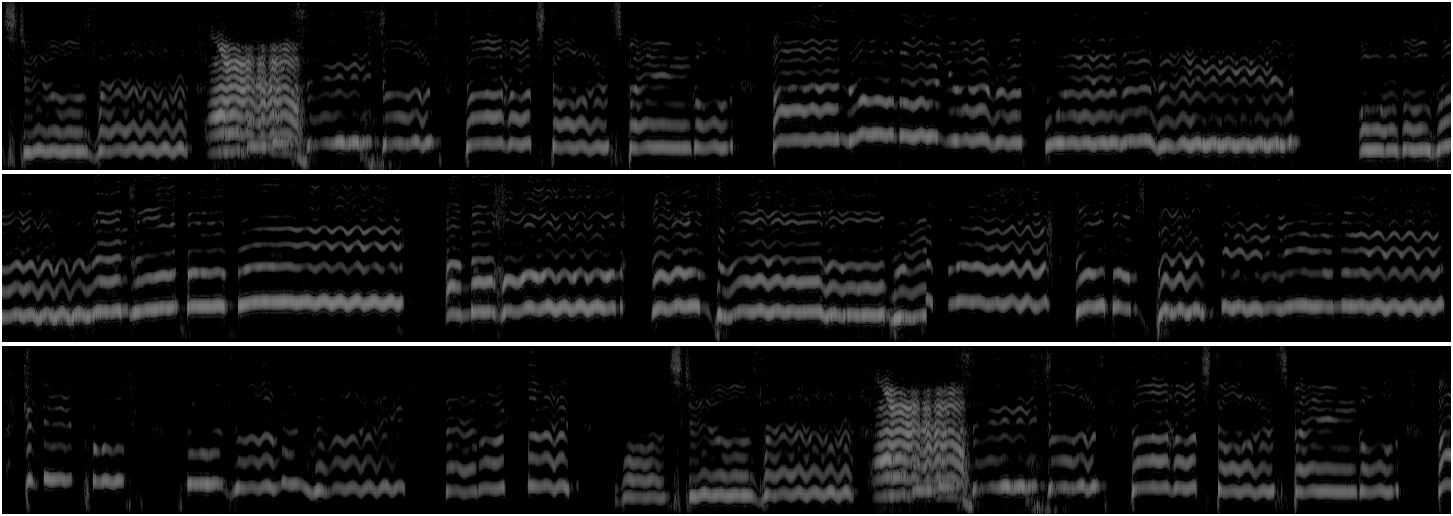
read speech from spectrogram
still there. Ah! Say does that star spangled was still there. Ah! Saint the Star Spangled. Banner.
